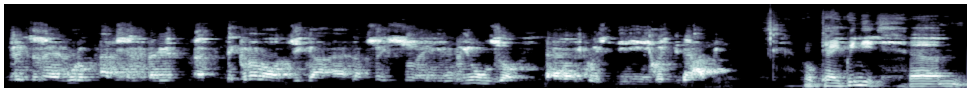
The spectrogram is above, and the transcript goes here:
direzione burocratica, nella direzione tecnologica l'accesso e il riuso di questi, di questi dati. Ok, quindi ehm,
